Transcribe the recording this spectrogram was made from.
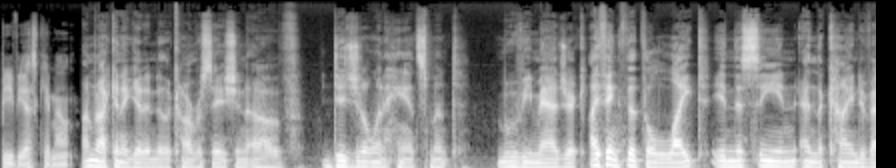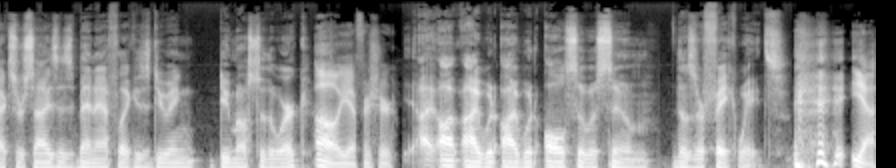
BVS came out. I'm not going to get into the conversation of digital enhancement, movie magic. I think that the light in this scene and the kind of exercises Ben Affleck is doing do most of the work. Oh yeah, for sure. I, I, I would I would also assume those are fake weights. yeah.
